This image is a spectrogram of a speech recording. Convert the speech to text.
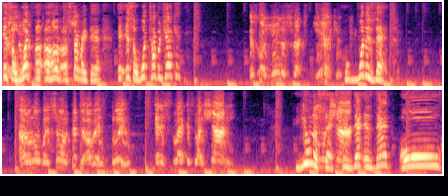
It's They a what? Uh, uh, hold on. Stop right there. It, it's a what type of jacket? It's a unisex jacket. What is that? I don't know, but it's showing a picture of it. It's blue and it's flat. It's like shiny. Unisex. Is that is that all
